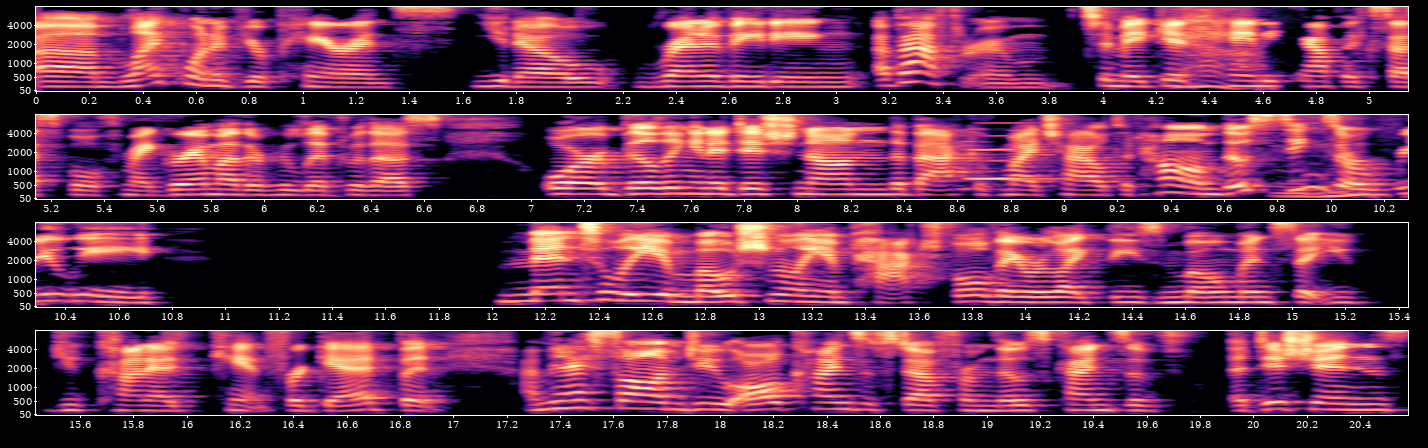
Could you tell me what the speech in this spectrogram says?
um, like one of your parents, you know, renovating a bathroom to make it Yeah. handicap accessible for my grandmother who lived with us, or building an addition on the back of my childhood home. Those things Mhm. are really mentally emotionally impactful. They were like these moments that you you kind of can't forget but i mean i saw him do all kinds of stuff from those kinds of additions.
